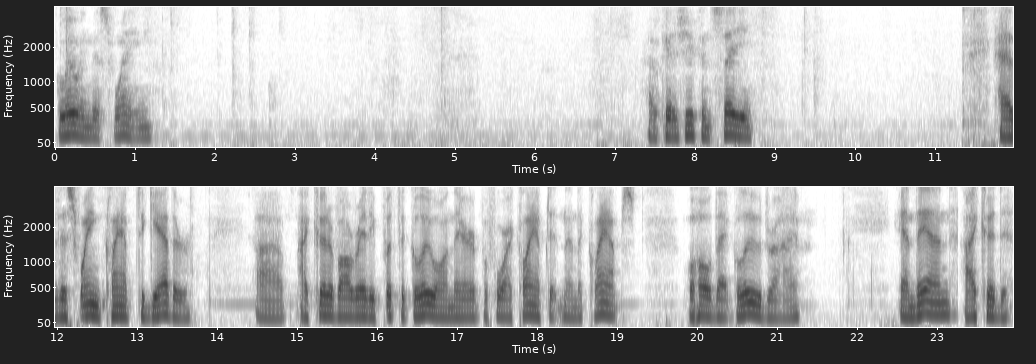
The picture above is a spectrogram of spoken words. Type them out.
gluing this wing okay as you can see have this wing clamped together uh, I could have already put the glue on there before I clamped it, and then the clamps will hold that glue dry. And then I could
